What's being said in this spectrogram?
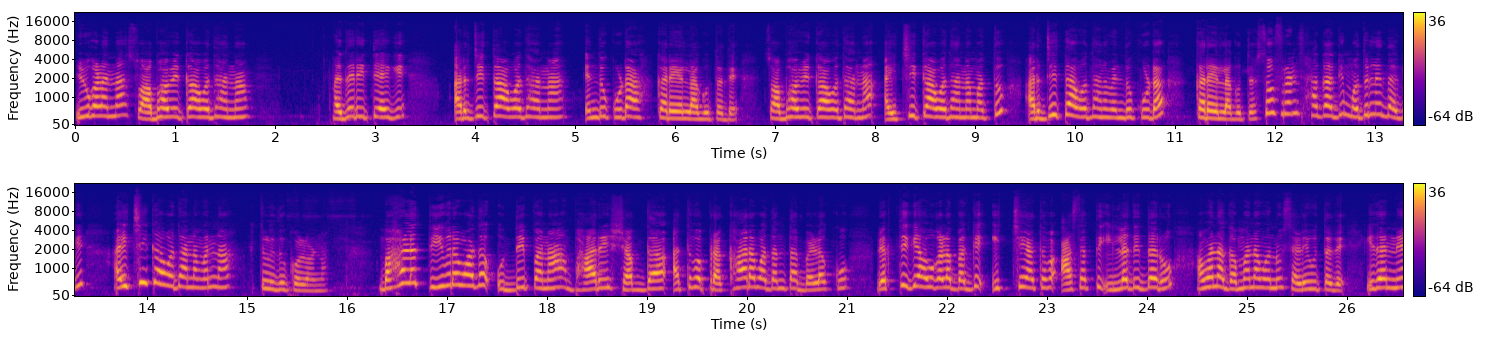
ಇವುಗಳನ್ನು ಸ್ವಾಭಾವಿಕ ಅವಧಾನ ಅದೇ ರೀತಿಯಾಗಿ ಅರ್ಜಿತ ಅವಧಾನ ಎಂದು ಕೂಡ ಕರೆಯಲಾಗುತ್ತದೆ. ಸ್ವಾಭಾವಿಕ ಅವಧಾನ, ಐಚ್ಛಿಕ ಅವಧಾನ ಮತ್ತು ಅರ್ಜಿತ ಅವಧಾನವೆಂದು ಕೂಡ ಕರೆಯಲಾಗುತ್ತೆ. ಸೊ ಫ್ರೆಂಡ್ಸ್ ಹಾಗಾಗಿ ಮೊದಲನೇದಾಗಿ ಐಚ್ಛಿಕ ಅವಧಾನವನ್ನು ತಿಳಿದುಕೊಳ್ಳೋಣ. ಬಹಳ ತೀವ್ರವಾದ ಉದ್ದೀಪನ, ಭಾರಿ ಶಬ್ದ ಅಥವಾ ಪ್ರಕಾರವಾದಂಥ ಬೆಳಕು ವ್ಯಕ್ತಿಗೆ ಅವುಗಳ ಬಗ್ಗೆ ಇಚ್ಛೆ ಅಥವಾ ಆಸಕ್ತಿ ಇಲ್ಲದಿದ್ದರೂ ಅವನ ಗಮನವನ್ನು ಸೆಳೆಯುತ್ತದೆ. ಇದನ್ನೇ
